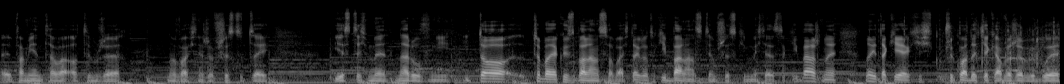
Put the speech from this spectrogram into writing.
e, pamiętała o tym, że no właśnie, że wszyscy tutaj jesteśmy na równi. I to trzeba jakoś zbalansować, także taki balans w tym wszystkim myślę jest taki ważny, no i takie jakieś przykłady ciekawe, żeby były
